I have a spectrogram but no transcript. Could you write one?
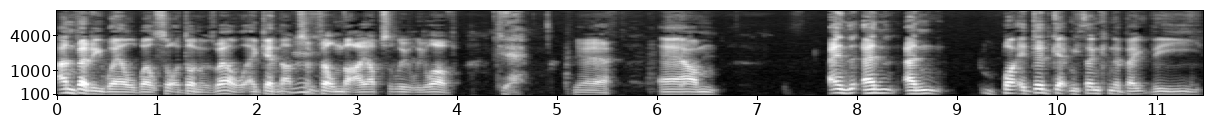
and very well, well sort of done as well. Again, that's a Mm. film that I absolutely love. Yeah. Yeah. Um and and and but it did get me thinking about the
